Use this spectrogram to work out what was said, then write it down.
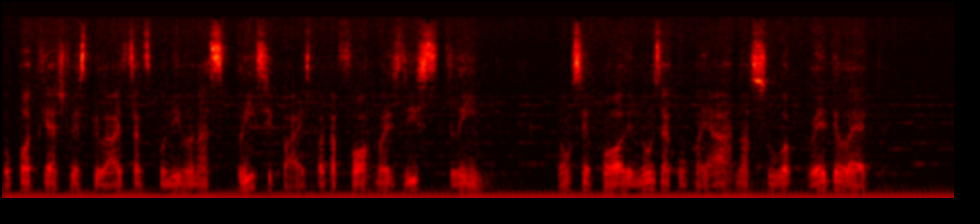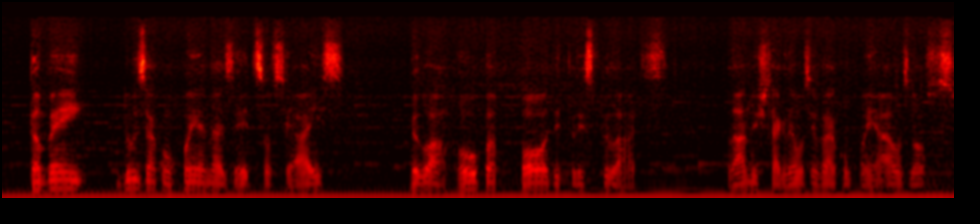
O podcast Três Pilares está disponível nas principais plataformas de streaming, então você pode nos acompanhar na sua predileta. Também nos acompanha nas redes sociais pelo arroba. Lá no Instagram você vai acompanhar os nossos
